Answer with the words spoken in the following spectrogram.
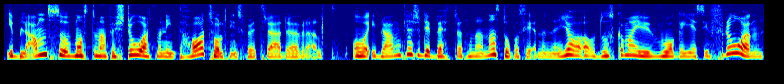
ibland så måste man förstå att man inte har tolkningsföreträde överallt. Och ibland kanske det är bättre att någon annan står på scenen än jag, och då ska man ju våga ge sig ifrån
